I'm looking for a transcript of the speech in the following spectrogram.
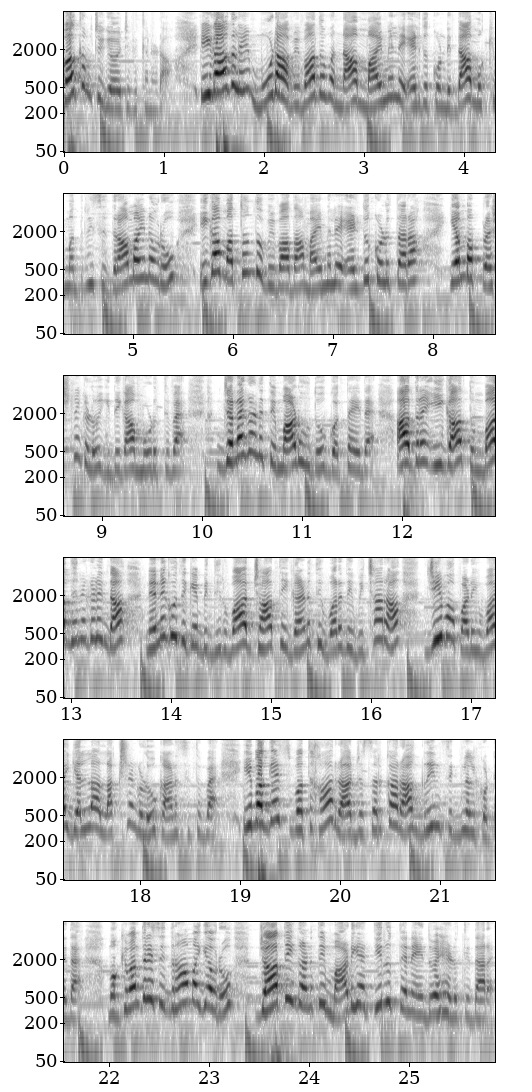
ವೆಲ್ಕಮ್ ಟು ಟಿವಿ ಕನ್ನಡ ಈಗಾಗಲೇ ಮೂಡ ವಿವಾದವನ್ನ ಮೈಮೇಲೆ ಎಳೆದುಕೊಂಡಿದ್ದ ಮುಖ್ಯಮಂತ್ರಿ ಸಿದ್ದರಾಮಯ್ಯನವರು ಈಗ ಮತ್ತೊಂದು ವಿವಾದ ಮೈಮೇಲೆ ಎಳೆದುಕೊಳ್ಳುತ್ತಾರಾ ಎಂಬ ಪ್ರಶ್ನೆಗಳು ಇದೀಗ ಮೂಡುತ್ತಿವೆ. ಜನಗಣತಿ ಮಾಡುವುದು ಗೊತ್ತೇ ಇದೆ. ಆದರೆ ಈಗ ತುಂಬಾ ದಿನಗಳಿಂದ ನೆನೆಗುದಿಗೆ ಬಿದ್ದಿರುವ ಜಾತಿ ಗಣತಿ ವರದಿ ವಿಚಾರ ಜೀವ ಪಡೆಯುವ ಎಲ್ಲ ಲಕ್ಷಣಗಳು ಕಾಣಿಸುತ್ತಿವೆ. ಈ ಬಗ್ಗೆ ಸ್ವತಃ ರಾಜ್ಯ ಸರ್ಕಾರ ಗ್ರೀನ್ ಸಿಗ್ನಲ್ ಕೊಟ್ಟಿದೆ. ಮುಖ್ಯಮಂತ್ರಿ ಸಿದ್ದರಾಮಯ್ಯ ಅವರು ಜಾತಿ ಗಣತಿ ಮಾಡಿಯೇ ತೀರುತ್ತೇನೆ ಎಂದು ಹೇಳುತ್ತಿದ್ದಾರೆ.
